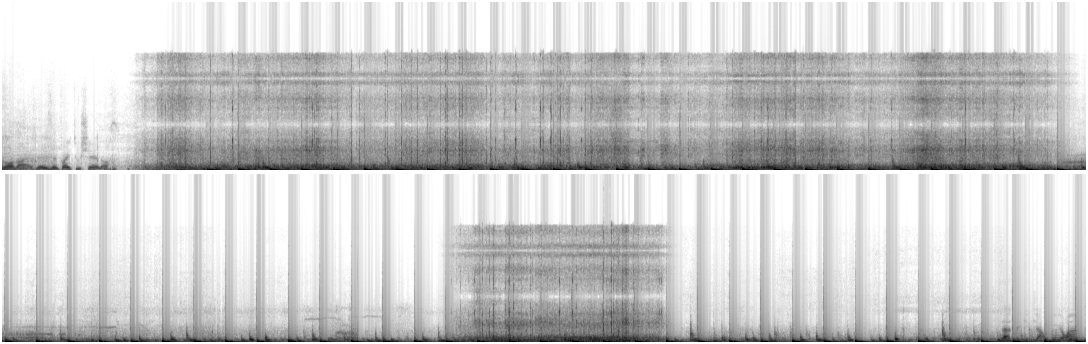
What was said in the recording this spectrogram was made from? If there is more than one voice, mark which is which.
Speaker 1: Bon bah je vais, je vais pas y toucher alors. sur un.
